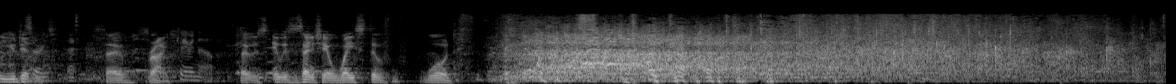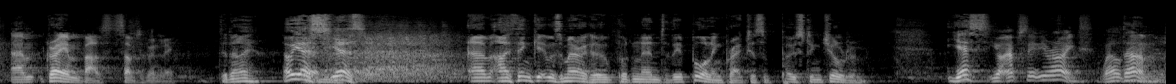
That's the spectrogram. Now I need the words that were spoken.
you didn't. Sorry, no. So, right. Clearing it up. So it was, it was essentially a waste of wood. um, Graeme buzzed subsequently. Did I? Oh, yes, yes. Um, I think it was America who put an end to the appalling practice of posting children. Yes, you're absolutely right. Well done.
